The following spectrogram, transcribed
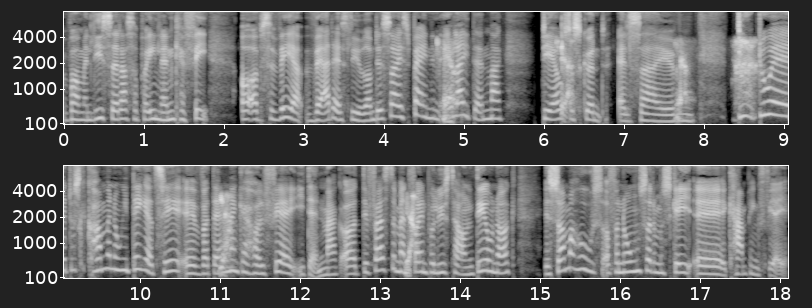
hvor man lige sætter sig på en eller anden café, og observere hverdagslivet, om det er så i Spanien ja. eller i Danmark. Det er jo ja. så skønt. Altså, øhm, ja. du, du, øh, du skal komme med nogle idéer til, øh, hvordan ja. man kan holde ferie i Danmark. Og det første, man ja. får ind på lystavlen, det er jo nok øh, sommerhus, og for nogen så er det måske øh, campingferie.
